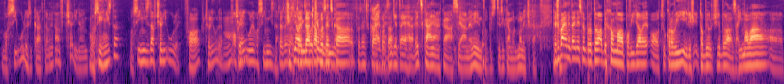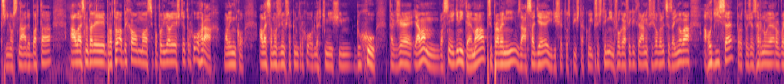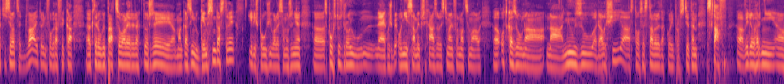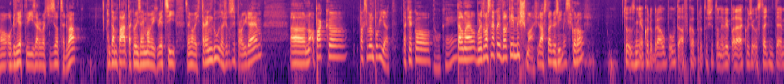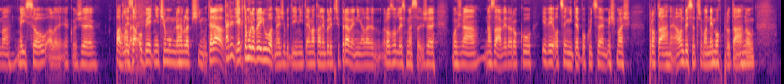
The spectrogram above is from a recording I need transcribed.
Vosí? Úly říkáte, my říkáme včelí, nevím. Vosí hnízda? Vosí hnízda, včelí úly. Fakt? Včelí úly? Mm, Včelí okay. úly, vosí hnízda. To je, to je mluvíme. plzeňská, plzeňská Ale ta- to je hradecká nějaká asi, já nevím, to prostě říkám od malička. Každopádně my tady nejsme proto, abychom eh, povídali o cukroví, i když i to by určitě byla zajímavá, eh, přínosná debata, ale jsme tady proto, abychom si popovídali ještě trochu o hrách, malinko, ale samozřejmě už takovým trochu odlehčenějším duchu. Takže já mám vlastně jediný téma připravený v zásadě, i když je to spíš takový přečtení infografiky, která mi přišla velice zajímavá a hodí se, protože zhrnuje rok 2022. Je to infografika, eh, kterou vypracovali redaktoři magazínu Games Industry, i když používali samozřejmě spoustu zdrojů, ne jako že by oni sami přicházeli s těma informacemi, ale eh, odkazují na, na newsu a další a z toho se stavili takový prostě ten stav eh, videoherního odvětví za rok 2022. Je tam pár takových zajímavých věcí, zajímavých trendů, takže to si projdeme. No a pak, eh, pak si budeme povídat. Tak jako Okay. pelmel, bude to vlastně takový velký myšmaš, dá se tak říct Myšmaš? skoro? To zní jako dobrá upoutávka, protože to nevypadá jako, že ostatní téma nejsou, ale jako, že padly máme za oběť něčemu mnohem lepšímu. Teda Tady je k tomu dobrý důvod, ne, že by ty jiný témata nebyly připravený, ale rozhodli jsme se, že možná na závěr roku i vy oceníte, pokud se myšmaš protáhne. A on by se třeba nemohl protáhnout,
